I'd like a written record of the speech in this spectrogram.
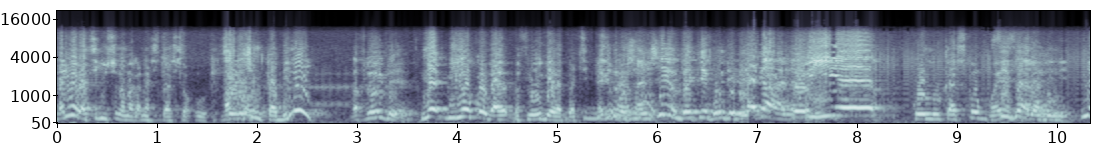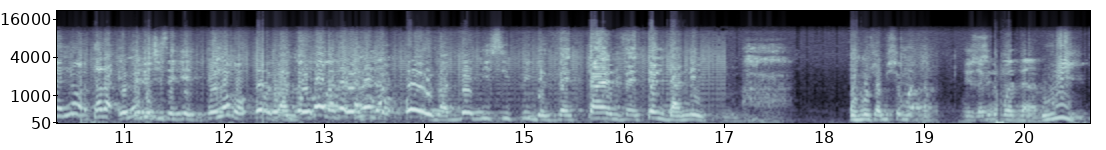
Bana ye batiki biso na citation oyo? C'est régime kabili mais biloko bafloride bisotoye koluka siko mais non tala eloko oyo babebisi plus de vingt ans vingtaine d'années. Ekozwa biso mata oui.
